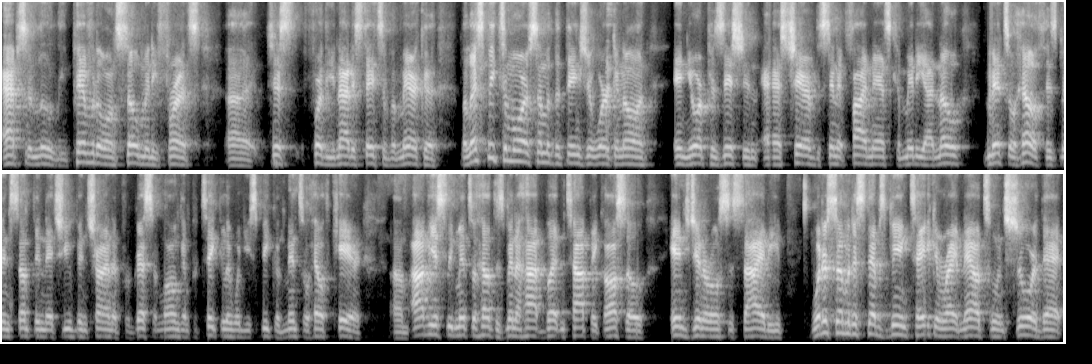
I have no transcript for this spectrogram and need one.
Absolutely, pivotal on so many fronts, uh, just for the United States of America. But let's speak to more of some of the things you're working on in your position as chair of the Senate Finance Committee. I know mental health has been something that you've been trying to progress along, in particular when you speak of mental health care. Um, obviously, mental health has been a hot button topic also in general society. What are some of the steps being taken right now to ensure that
